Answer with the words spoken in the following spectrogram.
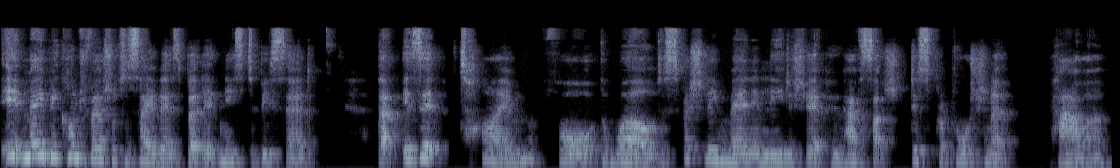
it may be controversial to say this, but it needs to be said that is it time for the world, especially men in leadership who have such disproportionate power,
